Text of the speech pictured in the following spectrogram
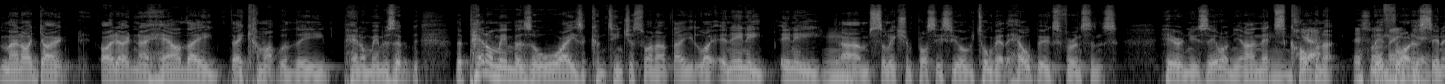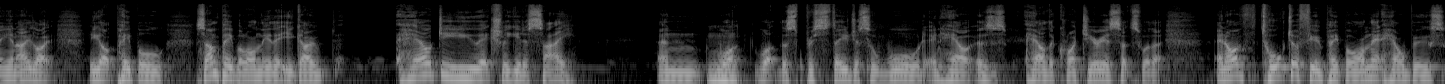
man, I don't, I don't know how they, they come up with the panel members. The, the panel members are always a contentious one, aren't they? Like in any any mm. um, selection process, you know, we talk about the Halbergs, for instance, here in New Zealand, you know, and that's mm. yeah, that's left, I mean, right, and centre. You know, like you got people, some people on there that you go, how do you actually get a say? And mm. what what this prestigious award and how is how the criteria sits with it. And I've talked to a few people on that Halbergs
